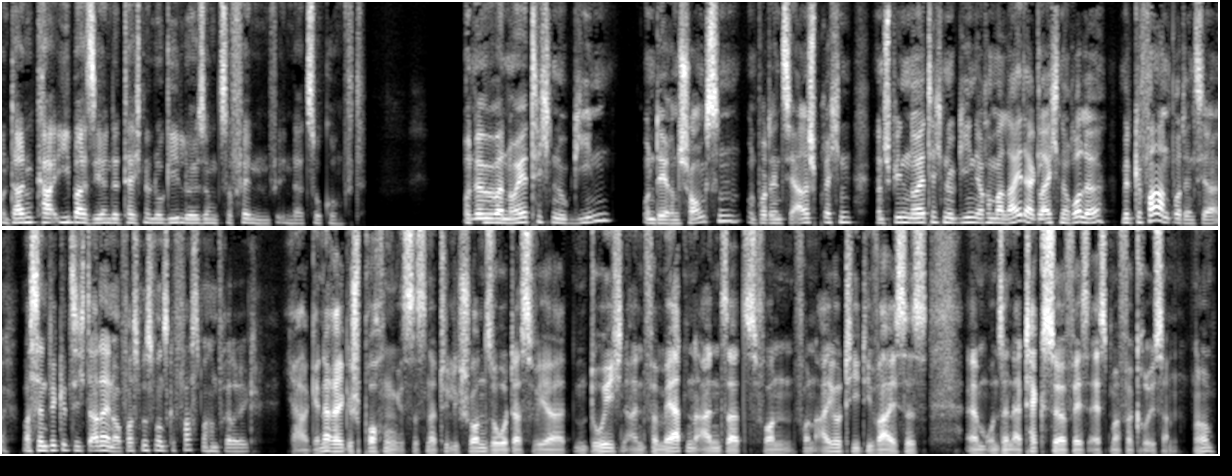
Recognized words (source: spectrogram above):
und dann KI-basierende Technologielösungen zu finden in der Zukunft. Und wenn wir über neue Technologien und deren Chancen und Potenziale sprechen, dann spielen neue Technologien ja auch immer leider gleich eine Rolle mit Gefahrenpotenzial. Was entwickelt sich da denn auf? Was müssen wir uns gefasst machen, Frederik? Ja, generell gesprochen ist es natürlich schon so, dass wir durch einen vermehrten Einsatz von, von IoT-Devices ähm, unseren Attack-Surface erstmal vergrößern. Ne?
